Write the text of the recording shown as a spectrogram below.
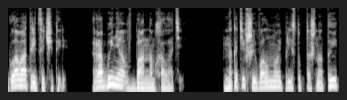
Глава 34. Рабыня в банном халате. Накативший волной приступ тошноты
